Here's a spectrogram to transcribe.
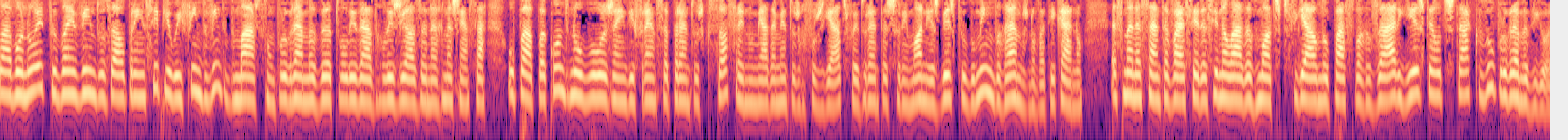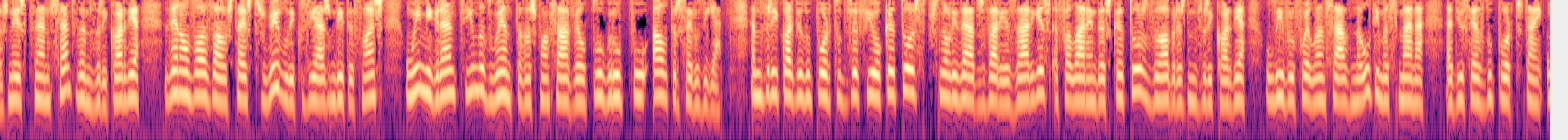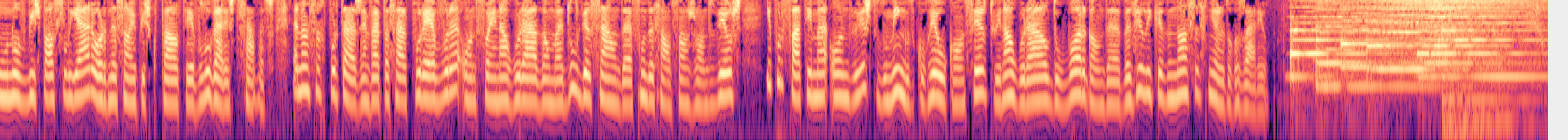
Olá, boa noite. Bem-vindos ao princípio e fim de 20 de março, um programa de atualidade religiosa na Renascença. O Papa condenou hoje a indiferença perante os que sofrem, nomeadamente os refugiados. Foi durante as cerimónias deste Domingo de Ramos no Vaticano. A Semana Santa vai ser assinalada de modo especial no Passo a Rezar e este é o destaque do programa de hoje. Neste Ano Santo da Misericórdia, deram voz aos textos bíblicos e às meditações um imigrante e uma doente responsável pelo grupo ao terceiro dia. A Misericórdia do Porto desafiou 14 personalidades de várias áreas a falarem das 14 obras de misericórdia. O livro foi lançado na última semana. A Diocese do Porto tem um novo bispo auxiliar. A ordenação episcopal teve lugar este sábado. A nossa reportagem vai passar por Évora, onde foi inaugurada uma delegação da Fundação São João de Deus, e por Fátima, onde este domingo decorreu o concerto inaugural do órgão da Basílica de Nossa Senhora do Rosário.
